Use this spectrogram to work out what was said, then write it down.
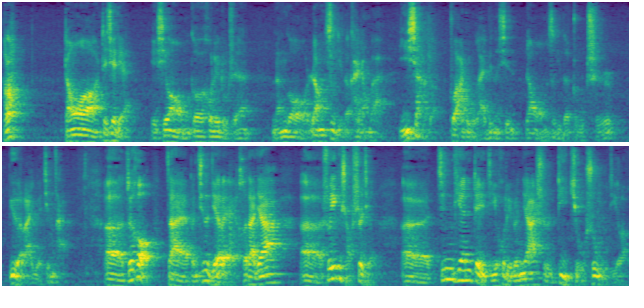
好了。掌握这些点，也希望我们各位婚礼主持人能够让自己的开场白一下子抓住来宾的心，让我们自己的主持越来越精彩。呃，最后在本期的结尾和大家呃说一个小事情。呃，今天这集婚礼专家是第九十五集了。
